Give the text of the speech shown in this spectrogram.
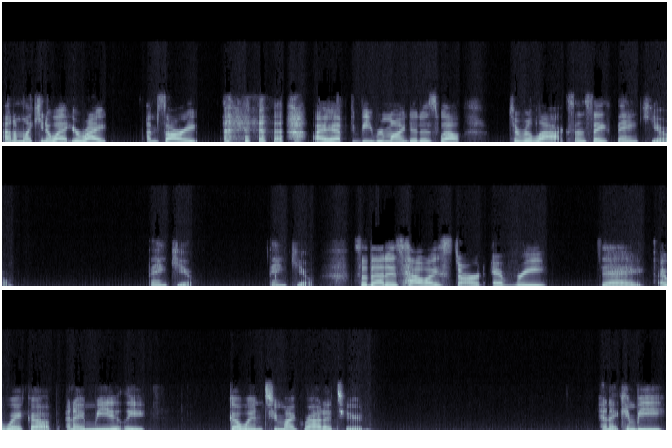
And I'm like, you know what? You're right. I'm sorry. I have to be reminded as well to relax and say thank you. Thank you. Thank you. So that is how I start every day I wake up and I immediately go into my gratitude. And it can be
